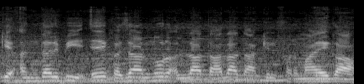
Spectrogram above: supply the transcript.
کے اندر بھی ایک ہزار نور اللہ تعالیٰ داخل فرمائے گا۔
